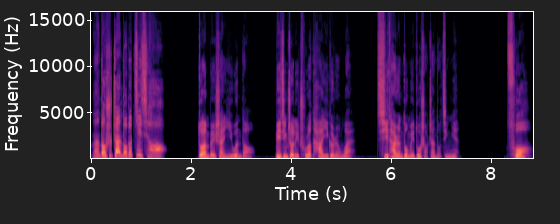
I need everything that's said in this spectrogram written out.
难道是战斗的技巧？段北山疑问道。毕竟这里除了他一个人外，其他人都没多少战斗经验。错，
